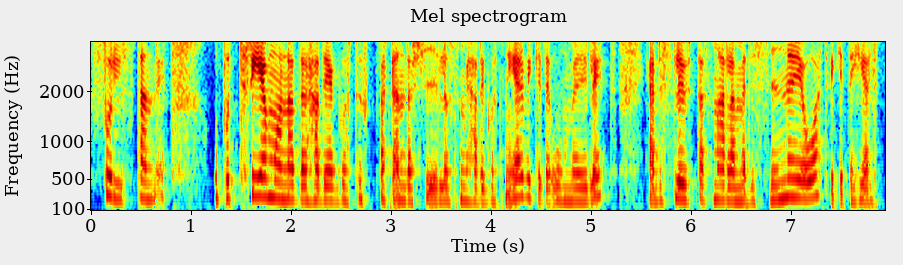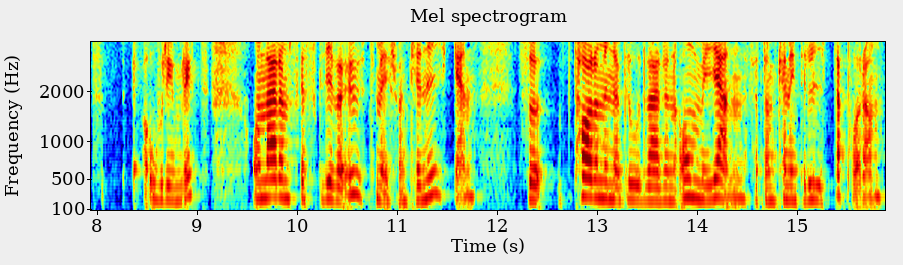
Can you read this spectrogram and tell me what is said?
Fullständigt. Och på tre månader hade jag gått upp vartenda kilo som jag hade gått ner, vilket är omöjligt. Jag hade slutat med alla mediciner jag åt, vilket är helt orimligt. Och när de ska skriva ut mig från kliniken så tar de mina blodvärden om igen för att de kan inte lita på dem.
